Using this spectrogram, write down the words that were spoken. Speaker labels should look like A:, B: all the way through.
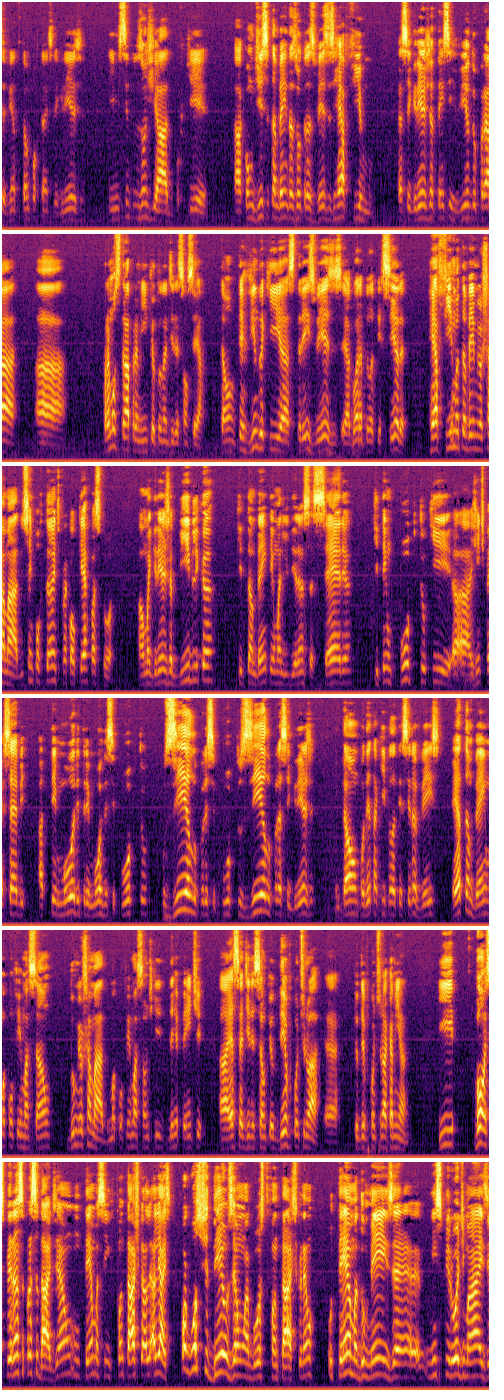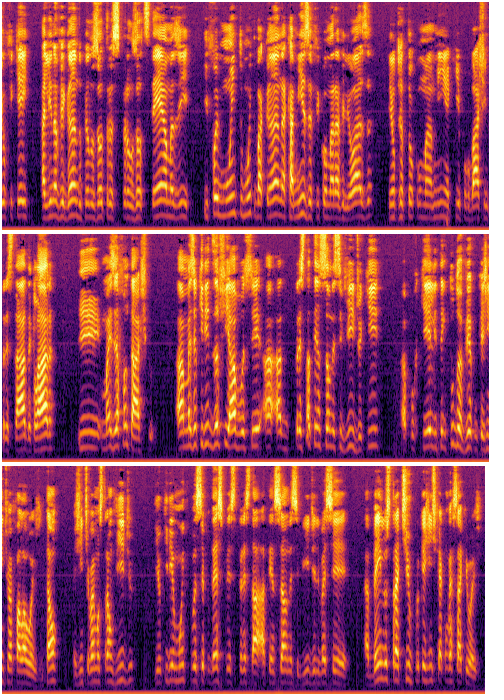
A: nesse evento tão importante da igreja e me sinto lisonjeado, porque, ah, como disse também das outras vezes, reafirmo, essa igreja tem servido para ah, para mostrar para mim que eu estou na direção certa. Então, ter vindo aqui as três vezes, agora pela terceira, reafirma também o meu chamado. Isso é importante para qualquer pastor. Há uma igreja bíblica que também tem uma liderança séria, que tem um púlpito que a, a gente percebe temor e tremor nesse púlpito, o zelo por esse púlpito, o zelo por essa igreja. Então, poder estar aqui pela terceira vez é também uma confirmação do meu chamado, uma confirmação de que, de repente, ah, essa é a direção que eu devo continuar, é, que eu devo continuar caminhando. E, bom, esperança para a cidade é um, um, tema assim fantástico. Aliás, o agosto de Deus é um agosto fantástico, né? O, o tema do mês é, me inspirou demais. Eu fiquei ali navegando pelos outros, pelos outros temas e, e foi muito, muito bacana. A camisa ficou maravilhosa. Eu já estou com uma minha aqui por baixo emprestada, claro. E, mas é fantástico. Ah, mas eu queria desafiar você a, a prestar atenção nesse vídeo aqui, ah, porque ele tem tudo a ver com o que a gente vai falar hoje. Então, a gente vai mostrar um vídeo e eu queria muito que você pudesse prestar atenção nesse vídeo. Ele vai ser ah, bem ilustrativo para o que a gente quer conversar aqui hoje.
